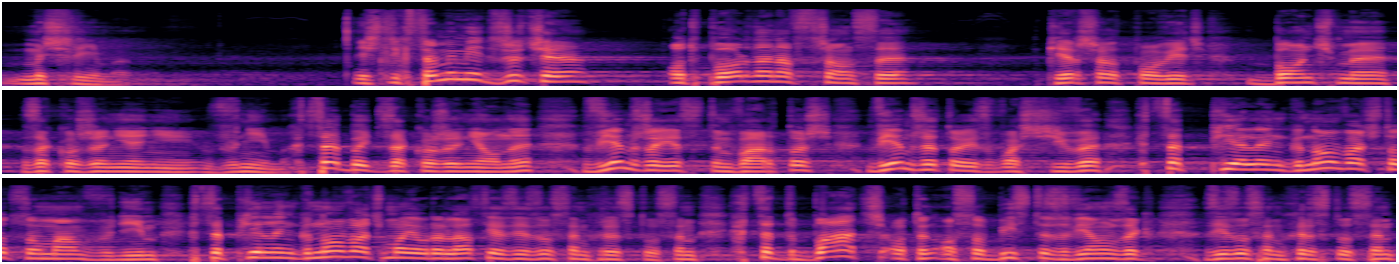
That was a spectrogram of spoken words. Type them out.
myślimy. Jeśli chcemy mieć życie odporne na wstrząsy, Pierwsza odpowiedź: bądźmy zakorzenieni w nim. Chcę być zakorzeniony, wiem, że jest w tym wartość, wiem, że to jest właściwe, chcę pielęgnować to, co mam w nim, chcę pielęgnować moją relację z Jezusem Chrystusem, chcę dbać o ten osobisty związek z Jezusem Chrystusem,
